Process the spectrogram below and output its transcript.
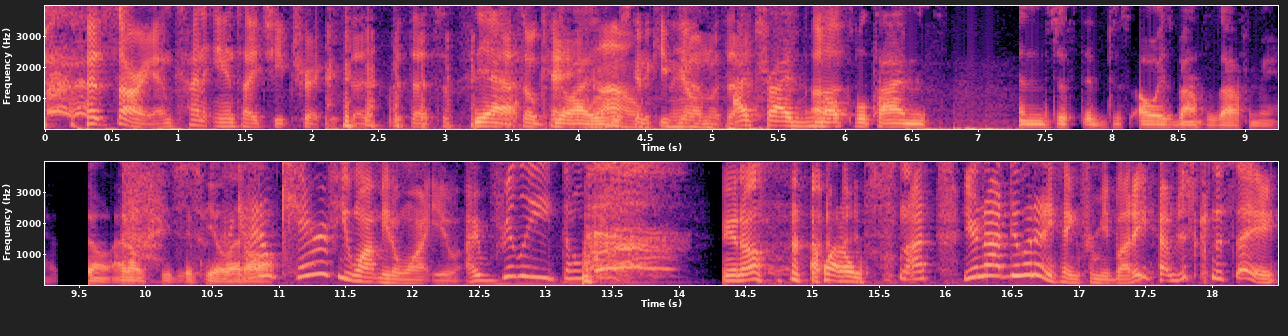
sorry, I'm kind of anti Cheap Trick. If, that, if that's Yeah. that's okay. No, I- I'm Wow, just gonna keep man. going with it. I've tried Uh, multiple times, and just it just always bounces off of me. I don't I don't see the appeal Like, at all. I don't care if you want me to want you. I really don't. care. you know, I wanna- it's not. You're not doing anything for me, buddy. I'm just gonna say.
